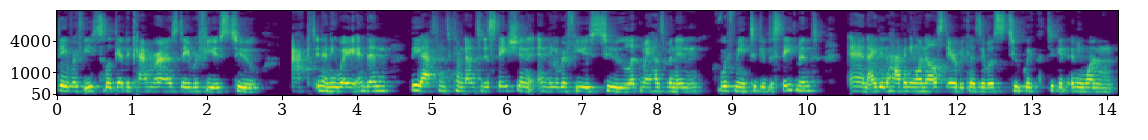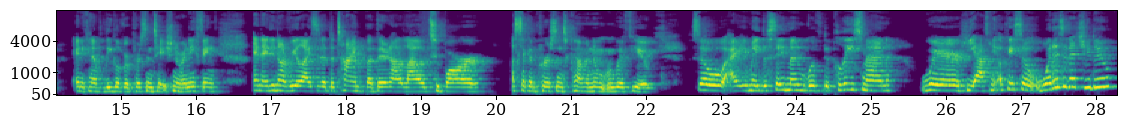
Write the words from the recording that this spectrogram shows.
They refused to look at the cameras. They refused to act in any way. And then they asked me to come down to the station and they refused to let my husband in with me to give the statement. And I didn't have anyone else there because it was too quick to get anyone any kind of legal representation or anything. And I did not realize it at the time, but they're not allowed to bar a second person to come in with you. So I made the statement with the policeman where he asked me, okay, so what is it that you do?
